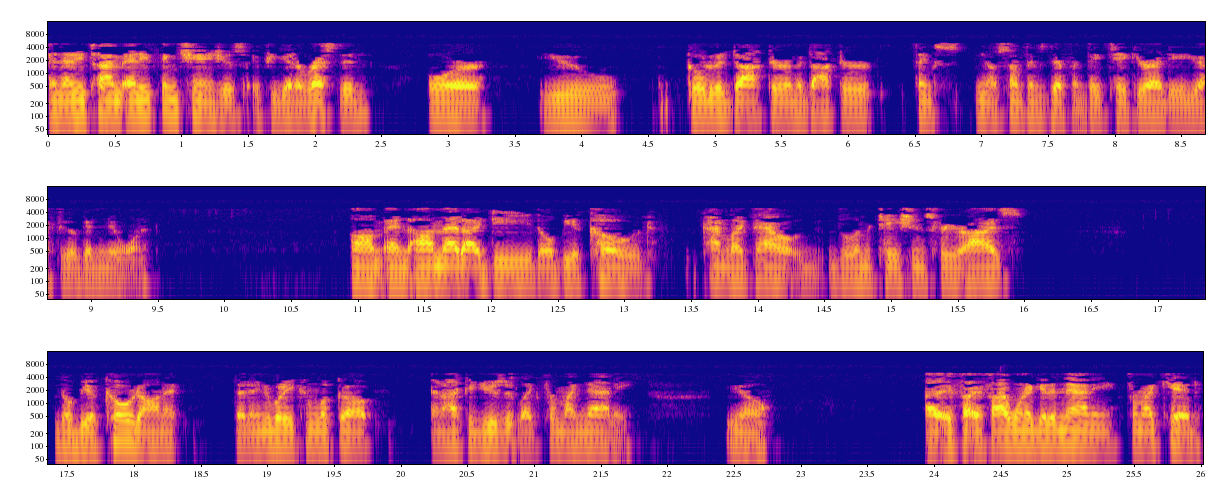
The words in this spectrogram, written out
And anytime anything changes, if you get arrested or you go to the doctor and the doctor thinks you know something's different, they take your ID. You have to go get a new one. Um, and on that ID, there'll be a code, kind of like how the limitations for your eyes. There'll be a code on it that anybody can look up, and I could use it like for my nanny. You know, I, if I if I want to get a nanny for my kid,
